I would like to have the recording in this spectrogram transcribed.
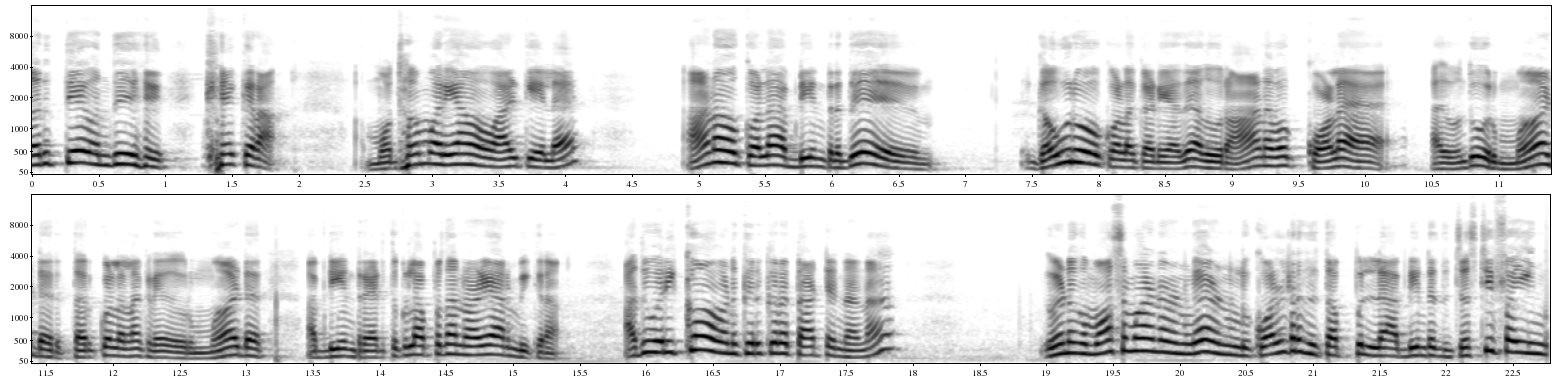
கருத்தே வந்து கேட்குறான் முத முறையாக அவன் வாழ்க்கையில் ஆணவ கொலை அப்படின்றது கௌரவ கொலை கிடையாது. அது ஒரு ஆணவ கொலை. அது வந்து ஒரு மர்டர் தற்கொலைலாம் கிடையாது. ஒரு மர்டர் அப்படின்ற இடத்துக்குள்ளே அப்போ தான் நுழைய ஆரம்பிக்கிறான். அது வரைக்கும் அவனுக்கு இருக்கிற தாட் என்னன்னா இவனுங்க மோசமானவனுங்க இவனுங்களுக்கு கொல்றது தப்பு இல்லை அப்படின்றது ஜஸ்டிஃபையிங்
